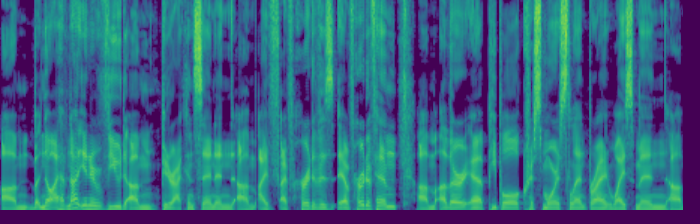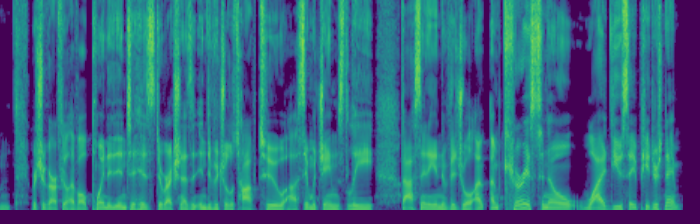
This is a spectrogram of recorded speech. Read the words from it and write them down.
Um, but no, I have not interviewed um, Peter Adkison, and um, I've I've heard of his I've heard of him. Um, other uh, people, Chris Morris, Lent, Brian Weissman, um, Richard Garfield, have all pointed into his direction as an individual to talk to. Uh, same with James Lee, fascinating individual. I'm I'm curious to know why do you say Peter's name?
